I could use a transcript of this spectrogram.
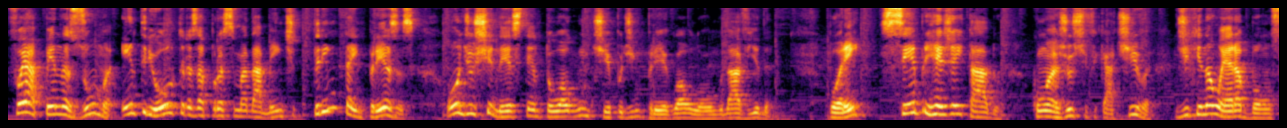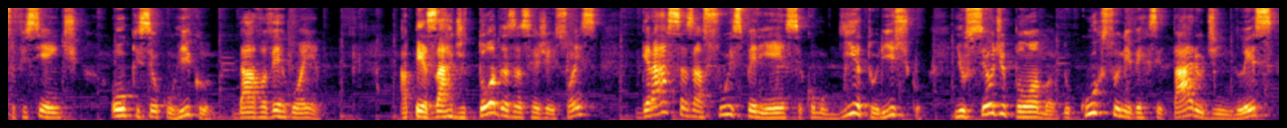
foi apenas uma entre outras aproximadamente 30 empresas onde o chinês tentou algum tipo de emprego ao longo da vida. Porém, sempre rejeitado, com a justificativa de que não era bom o suficiente ou que seu currículo dava vergonha. Apesar de todas as rejeições, graças à sua experiência como guia turístico e o seu diploma do curso universitário de inglês,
